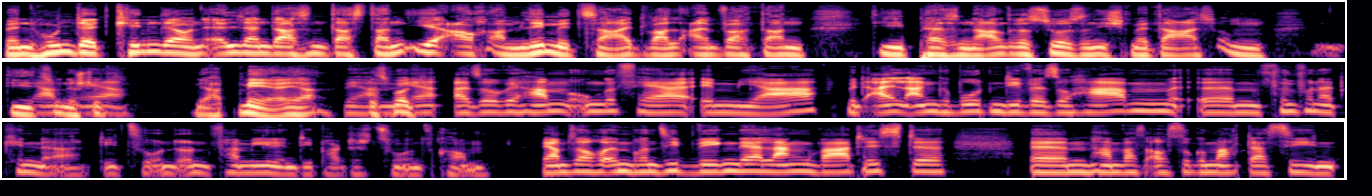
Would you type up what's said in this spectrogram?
wenn 100 Kinder und Eltern da sind, dass dann ihr auch am Limit seid, weil einfach dann die Personalressource nicht mehr da ist, um die wir zu unterstützen. Mehr. Ihr habt mehr, ja? Wir haben mehr. Also wir haben ungefähr im Jahr mit allen Angeboten, die wir so haben, 500 ähm, Kinder die zu, und Familien, die praktisch zu uns kommen. Wir haben es auch im Prinzip wegen der langen Warteliste, ähm, haben wir es auch so gemacht, dass sie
